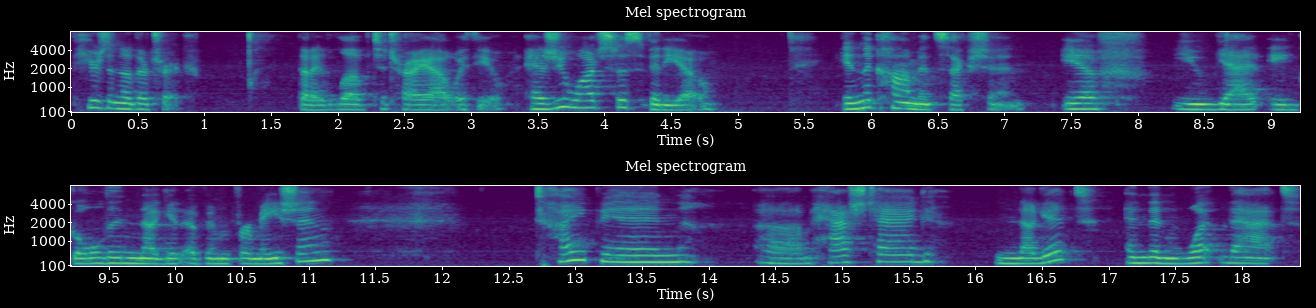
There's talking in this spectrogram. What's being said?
here's another trick that I love to try out with you. As you watch this video, in the comment section, if you get a golden nugget of information, type in um, hashtag nugget and then what that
